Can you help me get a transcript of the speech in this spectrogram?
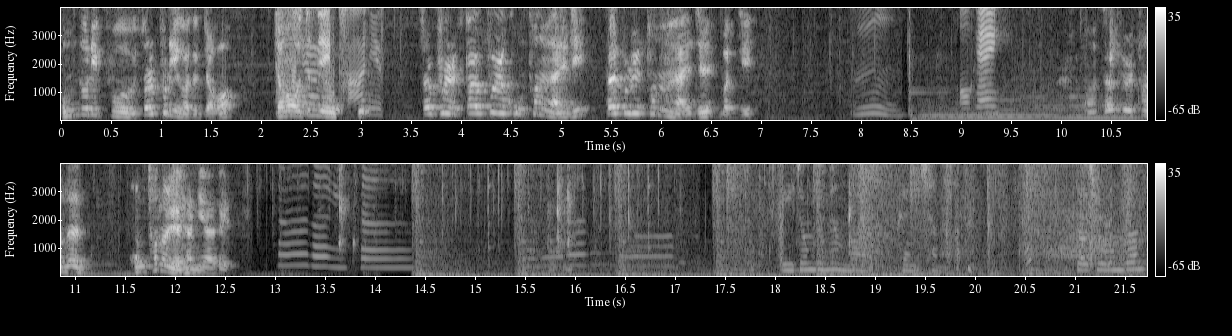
곰돌이프 솔풀이거든 저거 저거. 어쩐지 반 이상 솔풀 솔풀 공터는 알지? 솔풀 톤은 알지? 뭔지? 음. 오케이. 어, 솔풀 톤은 공턴을 예상해야 돼 사랑이 참. 이 정도면 뭐 괜찮아. 더 좋은 건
